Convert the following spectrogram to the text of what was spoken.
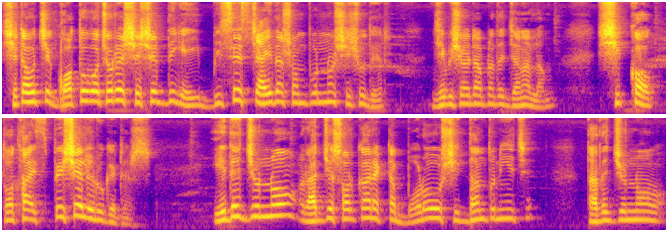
সেটা হচ্ছে গত বছরের শেষের দিকেই বিশেষ চাহিদা সম্পন্ন শিশুদের, যে বিষয়টা আপনাদের জানালাম, শিক্ষক তথা স্পেশাল এডুকেটার্স এদের জন্য রাজ্য সরকার একটা বড় সিদ্ধান্ত নিয়েছে। তাদের জন্য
